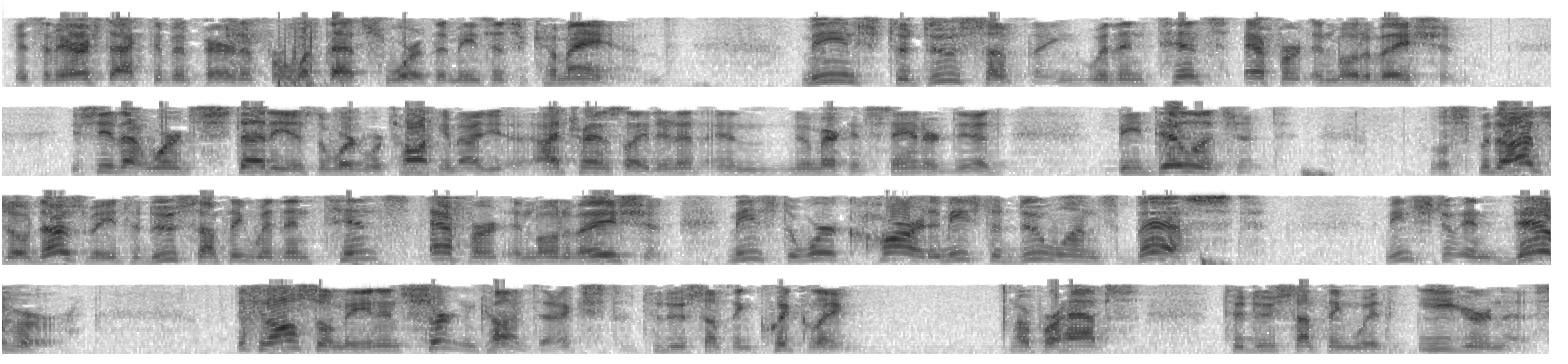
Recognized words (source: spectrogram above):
it's an aorist active imperative for what that's worth. It means it's a command. means to do something with intense effort and motivation. You see, that word study is the word we're talking about. I translated it, and New American Standard did. Be diligent. Well, spoudazo does mean to do something with intense effort and motivation. It means to work hard. It means to do one's best. It means to endeavor. It can also mean, in certain contexts, to do something quickly, or perhaps to do something with eagerness.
